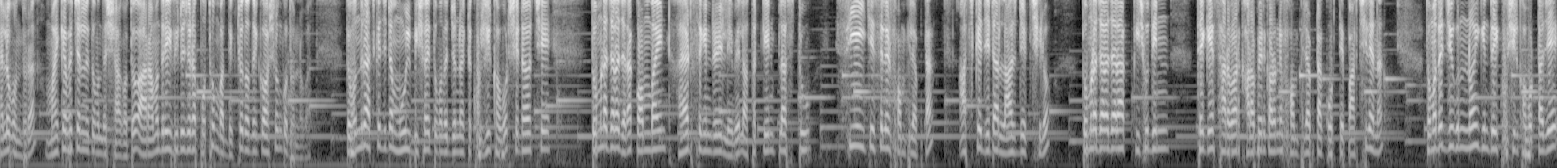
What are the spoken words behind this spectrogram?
হ্যালো বন্ধুরা, মাইকাভে চ্যানেলে তোমাদের স্বাগত। আর আমাদের এই ভিডিও যারা প্রথমবার দেখছ, তাদেরকে অসংখ্য ধন্যবাদ। তো বন্ধুরা, আজকে যেটা মূল বিষয় তোমাদের জন্য একটা খুশির খবর, সেটা হচ্ছে তোমরা যারা যারা কম্বাইন্ড হায়ার সেকেন্ডারি লেভেল অর্থাৎ টেন প্লাস টু সিএইচএসএল এর ফর্ম ফিল আপটা আজকে যেটা লাস্ট ডেট ছিল, তোমরা যারা যারা কিছুদিন থেকে সার্ভার খারাপের কারণে ফর্ম ফিল আপটা করতে পারছিলে না তোমাদের জন্যই কিন্তু এই খুশির খবরটা যে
